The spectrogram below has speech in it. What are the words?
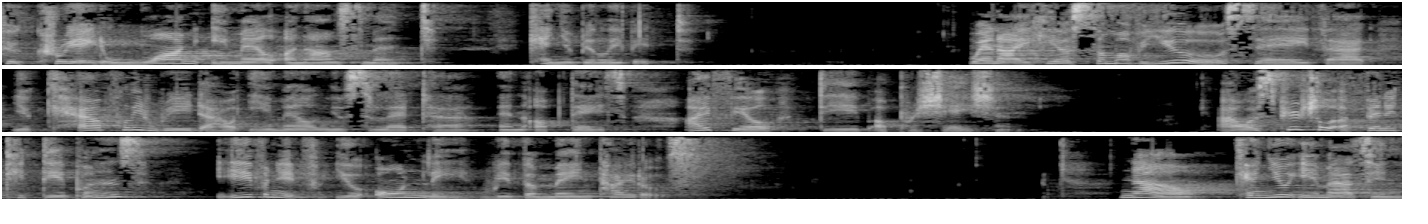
to create one email announcement. Can you believe it? When I hear some of you say that you carefully read our email newsletter and updates, I feel deep appreciation. Our spiritual affinity deepens even if you only read the main titles. Now, can you imagine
